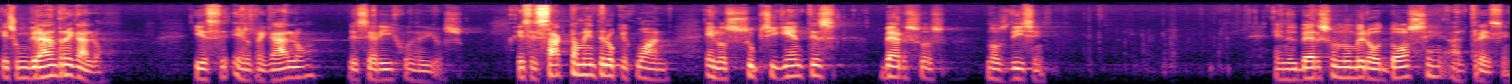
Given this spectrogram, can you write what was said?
Es un gran regalo y es el regalo de ser hijo de Dios. Es exactamente lo que Juan en los subsiguientes versos nos dice en el verso número 12 al 13.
